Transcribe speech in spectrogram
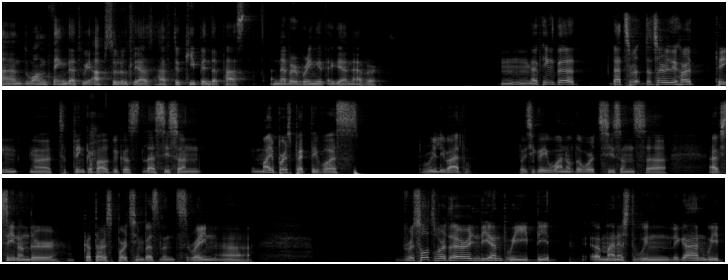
and one thing that we absolutely have to keep in the past and never bring it again ever. Mm, I think that that's that's a really hard thing uh, to think about because last season, in my perspective, was really bad. Basically, one of the worst seasons uh, I've seen under Qatar Sports Investments reign. Uh, results were there in the end. We did uh, managed to win Ligue 1. We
